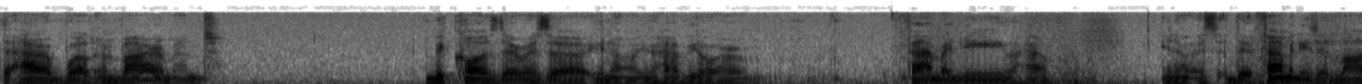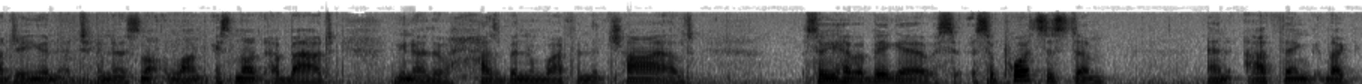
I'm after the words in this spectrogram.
the Arab world environment because there is a, you know, you have your family, you have, you know, the family is a larger unit. You know, it's not long, it's not about, you know, the husband and wife and the child. So you have a big s- support system. And I think, like,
